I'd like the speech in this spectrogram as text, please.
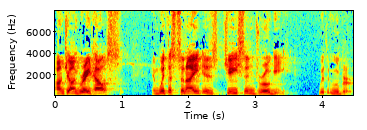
I'm John Greathouse, and with us tonight is Jason Droege with Uber.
